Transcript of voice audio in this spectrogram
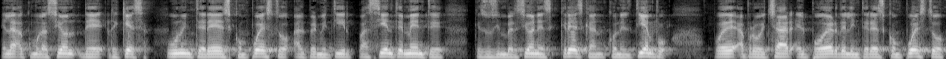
en la acumulación de riqueza. Un interés compuesto al permitir pacientemente que sus inversiones crezcan con el tiempo. Puede aprovechar el poder del interés compuesto.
